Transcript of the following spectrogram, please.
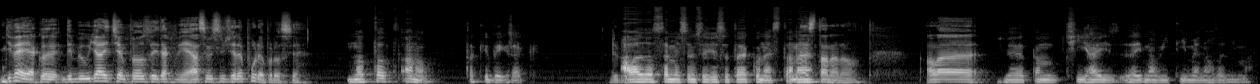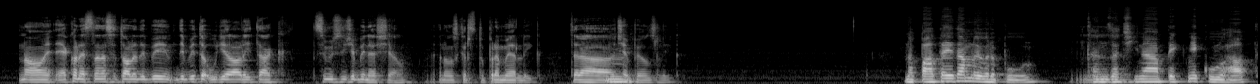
dívej, jako kdyby udělali Champions League, tak já si myslím, že nepůjde prostě. No to ano, taky bych řekl. Kdyby... Ale zase myslím si, že se to jako nestane. Nestane, no. Ale... Že tam číhají zajímavý týmy no, za nima. No, jako nestane se to, ale kdyby, kdyby to udělali, tak si myslím, že by nešel. Jenom skrz tu Premier League. Teda hmm. Champions League. Na páté je tam Liverpool. Ten hmm. začíná pěkně kulhat.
